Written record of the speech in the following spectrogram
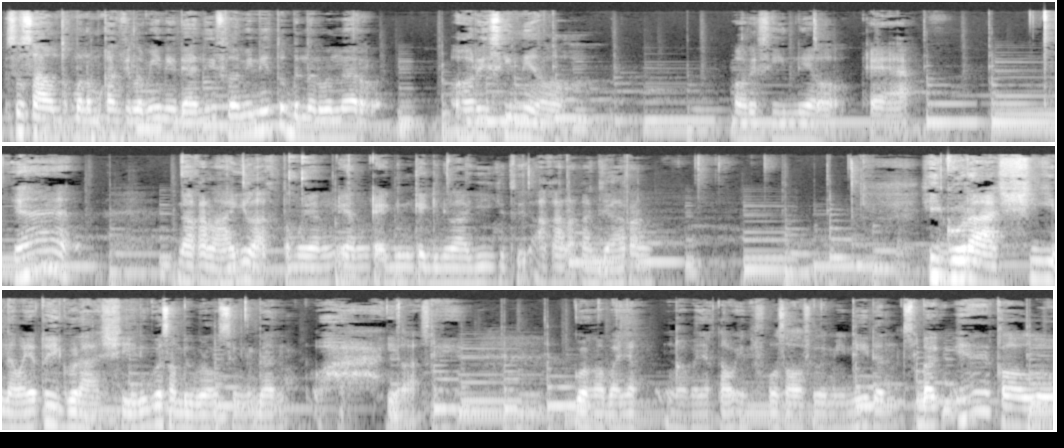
susah untuk menemukan film ini. Dan di film ini tuh bener-bener orisinil. Orisinil. Kayak ya nggak akan lagi lah ketemu yang yang kayak gini kayak gini lagi gitu. Akan akan jarang Higurashi namanya tuh Higurashi. Ini gue sambil browsing dan wah gila sih. Gue nggak banyak nggak banyak tahu info soal film ini dan sebagai kalau lu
